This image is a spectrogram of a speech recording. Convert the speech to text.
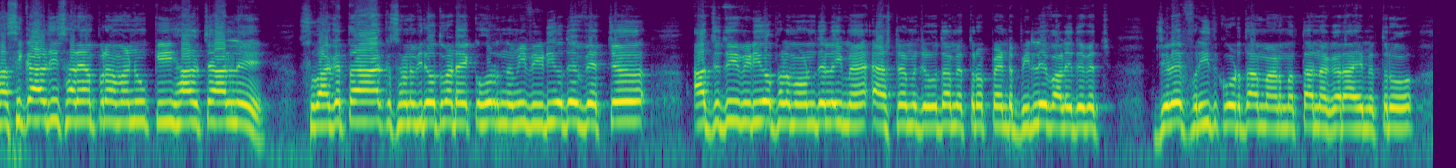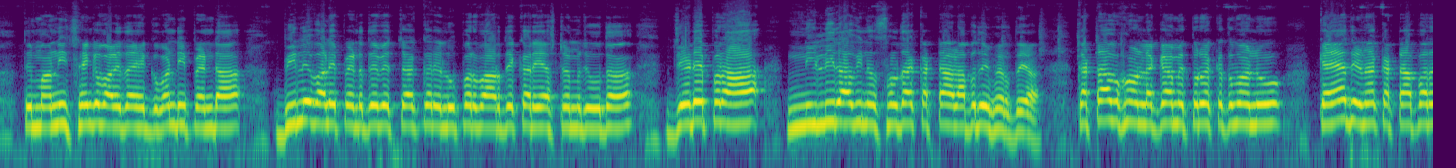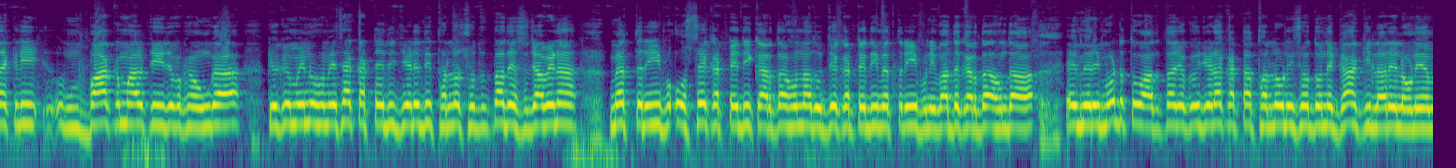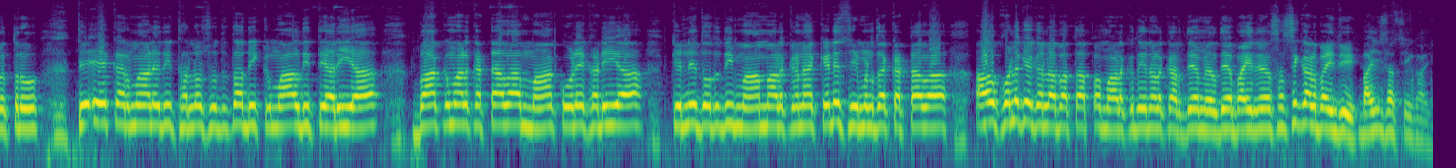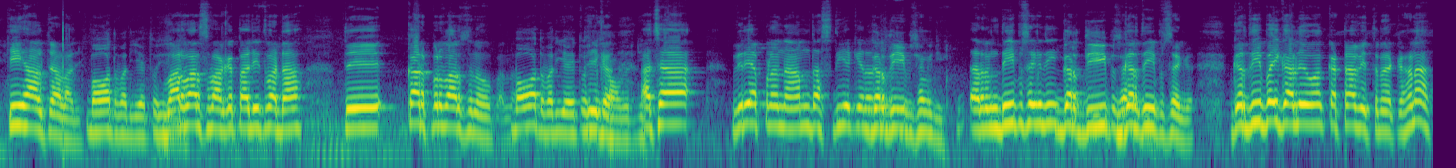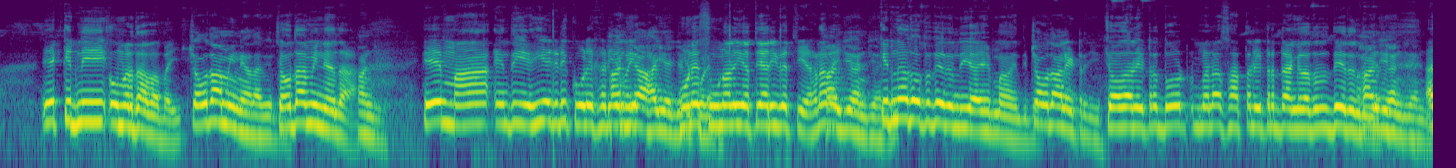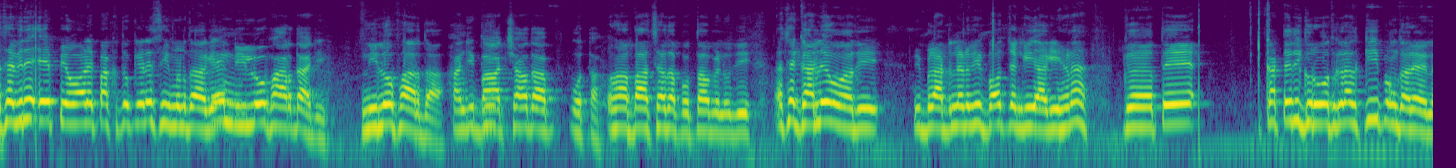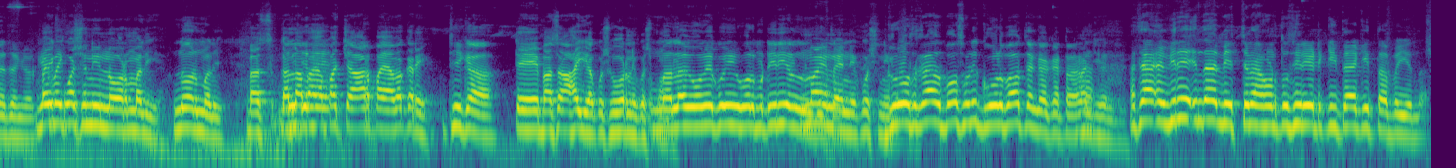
ਸਤਿ ਸ਼੍ਰੀ ਅਕਾਲ ਜੀ ਸਾਰਿਆਂ ਭਰਾਵਾਂ ਨੂੰ, ਕੀ ਹਾਲ ਚਾਲ ਨੇ? ਸਵਾਗਤ ਆ ਕਿਸਾਨ ਵੀਰੋ, ਤੁਹਾਡਾ ਇੱਕ ਹੋਰ ਨਵੀਂ ਵੀਡੀਓ ਦੇ ਵਿੱਚ। ਅੱਜ ਦੀ ਵੀਡੀਓ ਫਿਲਮਾਉਣ ਦੇ ਲਈ ਮੈਂ ਇਸ ਟਾਈਮ ਮੌਜੂਦ ਆ ਮਿੱਤਰੋ, ਪਿੰਡ ਬੀਲੇ ਵਾਲੇ ਦੇ ਵਿੱਚ। ਜ਼ਿਲ੍ਹੇ ਫਰੀਦਕੋਟ ਦਾ ਮਾਨਮੱਤਾ ਨਗਰ ਆ ਇਹ ਮਿੱਤਰੋ, ਤੇ ਮਾਨੀ ਸਿੰਘ ਵਾਲੇ ਦਾ ਇਹ ਗਵੰਡੀ ਪਿੰਡ ਆ। ਬੀਲੇ ਵਾਲੇ ਪਿੰਡ ਦੇ ਵਿੱਚ ਆ, ਘਰੇਲੂ ਪਰਿਵਾਰ ਦੇ ਘਰੇ ਇਸ ਟਾਈਮ ਮੌਜੂਦ ਆ, ਜਿਹੜੇ ਭਰਾ ਨੀਲੀ ਰਾਵੀ ਨਸਲ ਦਾ ਕੱਟਾ ਲੱਭਦੇ ਫਿਰਦੇ ਆ। ਕੱਟਾ ਵਿਖਾਉਣ ਲੱਗਾ ਮਿੱਤਰੋ ਇੱਕ ਤੁਹਾਨੂੰ ਕਹਿ ਦੇਣਾ ਕੱਟਾ ਪਰ ਐਕਲੀ ਬਾ ਕਮਾਲ ਚੀਜ਼ ਵਿਖਾਉਂਗਾ, ਕਿਉਂਕਿ ਮੈਨੂੰ ਹਮੇਸ਼ਾ ਕੱਟੇ ਦੀ ਜਿਹੜੇ ਦੀ ਥੱਲੋਂ ਸ਼ੁੱਧਤਾ ਦਿਸ ਜਾਵੇ ਨਾ, ਮੈਂ ਤਾਰੀਫ ਉਸੇ ਕੱਟੇ ਦੀ ਕਰਦਾ ਹੁੰਦਾ, ਦੂਜੇ ਕੱਟੇ ਦੀ ਮੈਂ ਤਾਰੀਫ ਨਹੀਂ ਵੱਧ ਕਰਦਾ ਹੁੰਦਾ। ਇਹ ਮੇਰੀ ਮੁੱਢ ਤੋਂ ਆਦਤ ਆ, ਜੋ ਕੋਈ ਜਿਹੜਾ ਕੱਟਾ ਥੱਲੋਂ ਨਹੀਂ ਸ਼ੁੱਧ, ਉਹਨੇ ਗਾਹ ਕੀ ਲਾਰੇ ਲਾਉਣੇ ਆ ਮਿੱਤਰੋ। ਤੇ ਇਹ ਕਰਮਾਂ ਵਾਲੇ ਦੀ ਥੱਲੋਂ ਸ਼ੁੱਧਤਾ ਦੀ ਕਮਾਲ ਦੀ ਤਿਆਰੀ ਆ। ਬਾ ਕਮਾਲ ਕੱਟਾ ਵਾ, ਮਾਂ ਕੋਲੇ ਖੜੀ ਆ। ਕਿੰਨੇ ਦੁੱਧ ਦੀ ਮਾਂ ਮਾਲਕਣ ਆ ਕਿਹੜੇ ਸੀਮਨ ਦਾ ਕੱਟਾ ਵਾ। ਆਓ ਖੁੱਲ ਕੇ ਗੱਲਾਂ ਬਾਤਾਂ ਆਪਾਂ ਮਾਲਕ ਦੇ ਨਾਲ ਕਰਦੇ ਆ, ਮਿਲਦੇ ਆ ਬਾਈ ਦੇ ਨਾਲ। ਸਤਿ ਸ਼੍ਰੀ ਅਕਾਲ ਬਾਈ ਜੀ। ਬਾਈ ਜੀ, ਸਤਿ ਸ੍ਰੀ ਅਕਾਲ ਜੀ। ਕੀ ਹਾਲ ਚਾਲ ਆ ਜੀ? ਬਹੁਤ ਵਧੀਆ ਤੁਸੀਂ ਵਾਰ-ਵਾਰ ਸਵਾਗਤ ਆ ਜੀ ਤੁਹਾਡਾ ਤੇ ਘਰ ਪਰਿਵਾਰ ਸੁਣਾਓ ਪਹਿਲਾਂ। ਬਹੁਤ ਵਧੀਆ ਜੀ ਤੁਸੀਂ ਠੀਕ ਸੁਣਾਓ ਵੀਰ ਹੈ ਜੀ। ਅੱਛਾ ਵੀਰੇ ਆਪਣਾ ਨਾਮ ਦੱਸ ਦਈਏ ਕਿ ਗੁਰਦੀਪ ਸਿੰਘ ਜੀ। ਰਣਦੀਪ ਸਿੰਘ ਜੀ? ਗੁਰਦੀਪ ਸਿੰਘ। ਗੁਰਦੀਪ ਸਿੰਘ। ਗੁਰਦੀਪ ਭਾਈ ਗੱਲ ਆ ਕੱਟਾ ਵੇਚਣਾ ਇੱਕ ਹਨਾ? ਇਹ ਕਿੰਨੀ ਉਮਰ ਦਾ ਵਾ ਬਾਈ? 14 ਮਹੀਨਿਆਂ ਦਾ ਵੀਰ ਜੀ। 14 ਮਹੀਨਿਆਂ ਦਾ। ਹਾਂਜੀ। ਇਹ ਮਾਂ ਇਹਦੀ ਇਹੀ ਹੈ ਜਿਹੜੀ ਕੋਲੇ ਖੜੀ ਹਾਂਜੀ, ਆਹੀ ਹੈ ਜਿਹੜੀ ਹੁਣੇ ਕੋਲੇ। ਸੂਣ ਵਾਲੀ ਆ, ਤਿਆਰੀ ਵਿੱਚ ਹੀ ਹੈ ਹਨਾ ਬਾਈ? ਹਾਂਜੀ, ਹਾਂਜੀ, ਹਾਂਜੀ। ਕਿੰਨਾ ਦੁੱਧ ਦੇ ਦਿੰਦੀ ਆ ਇਹ ਮਾਂ ਇਹਦੀ 14 ਲੀਟਰ ਜੀ। 14 ਲੀਟਰ ਦੋ ਮੇਰਾ 7 ਲੀਟਰ ਡੰਗ ਦਾ ਦੁੱਧ ਦੇ ਦਿੰਦੀ ਆ। ਹਾਂਜੀ, ਹਾਂਜੀ, ਹਾਂਜੀ। ਅੱਛਾ ਵੀਰੇ ਇਹ ਪਿਓ ਵਾਲੇ ਪੱਖ ਤੋਂ ਕਿਹੜੇ ਸੀਮਨ ਦਾ ਆ ਗਿਆ? ਇਹ ਨੀਲੋ ਫਾਰ ਦਾ ਜੀ। ਨੀਲੋ ਫਾਰ ਦਾ। ਹਾਂਜੀ ਬਾਦਸ਼ਾਹ ਦਾ ਪੋਤਾ। ਹਾਂ ਬਾਦਸ਼ਾਹ ਦਾ ਪੁੱਤਾ ਮੈਨੂੰ ਜੀ। ਅੱਛਾ ਗੱਲ ਇਹ ਆ ਜੀ ਵੀ ਬਲੱਡ ਲਾਈਨ ਵੀ ਬਹੁਤ ਚੰਗੀ ਆ ਗਈ ਹਨਾ? ਕ- ਤੇ ਕੱਟੇ ਦੀ ਗਰੋਥ ਗਰਾਥ ਕੀ ਪਾਉਂਦਾ ਰਿਹਾ ਇਹਨਾਂ ਚੰਗਾ? ਬਈ ਕੁਛ ਨਹੀਂ ਨਾਰਮਲ ਹੀ ਹੈ ਨਾਰਮਲੀ ਬਸ ਕੱਲਾ ਪਾਇਆ ਆਪਾਂ ਚਾਰ ਪਾਇਆ ਵਾ ਘਰੇ। ਠੀਕ ਆ। ਤੇ ਬਸ ਆਹੀ ਆ ਕੁਛ ਹੋਰ ਨਹੀਂ ਕੁਛ। ਮਤਲਬ ਉਵੇਂ ਕੋਈ ਹੋਰ ਮਟੀਰੀਅਲ ਨਹੀਂ ਨਹੀਂ ਨਹੀਂ ਕੁਛ ਨਹੀਂ। ਗਰੋਥ ਗਰਾਥ ਬਹੁਤ ਸੋਹਣੀ ਗੋਲ ਬਹੁਤ ਚੰਗਾ ਕੱਟਾ? ਹਾਂਜੀ, ਹਾਂਜੀ। ਅੱਛਾ ਵੀਰੇ ਇਹਦਾ ਵੇਚਣਾ ਹੁਣ ਤੁਸੀਂ ਰੇਟ ਕੀਤਾ ਕੀਤਾ ਬਈ ਇਹਦਾ?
